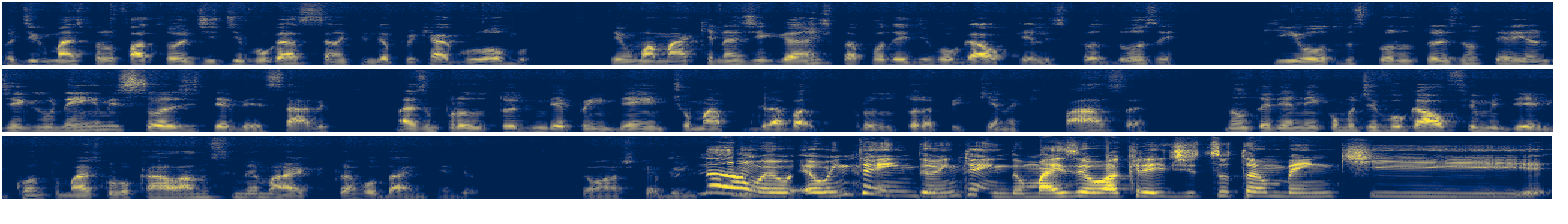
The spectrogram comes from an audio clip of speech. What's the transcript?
Eu digo mais pelo fator de divulgação, entendeu? Porque a Globo tem uma máquina gigante para poder divulgar o que eles produzem que outros produtores não teriam. Não digo nem emissoras de TV, sabe? Mas um produtor independente, uma grava... produtora pequena que faça, não teria nem como divulgar o filme dele, quanto mais colocar lá no Cinemark para rodar, entendeu? Então acho que é bem Não, eu, eu entendo, eu entendo, mas eu acredito também que.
